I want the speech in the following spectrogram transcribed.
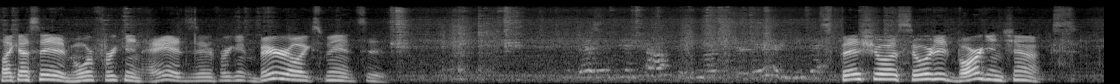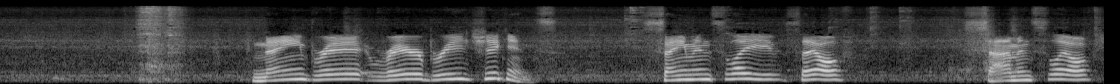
Like I said, more freaking ads than freaking burial expenses. Special assorted bargain chunks. Name bre- rare breed chickens. Simon Slave Self. Simon Self.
